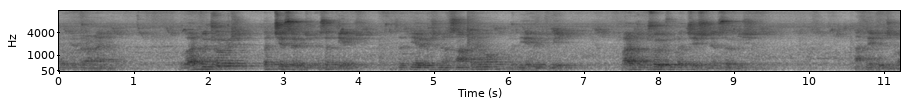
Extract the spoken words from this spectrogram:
તો કે ત્રણ અહીંયા વાર્દુ ચોવીસ, પચીસ સત્યાવીસ. સત્યાવીસના સાતનો બધી આવી વાર્દુ ચોવીસ પચીસ ને છવ્વીસ આ થઈ જશે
